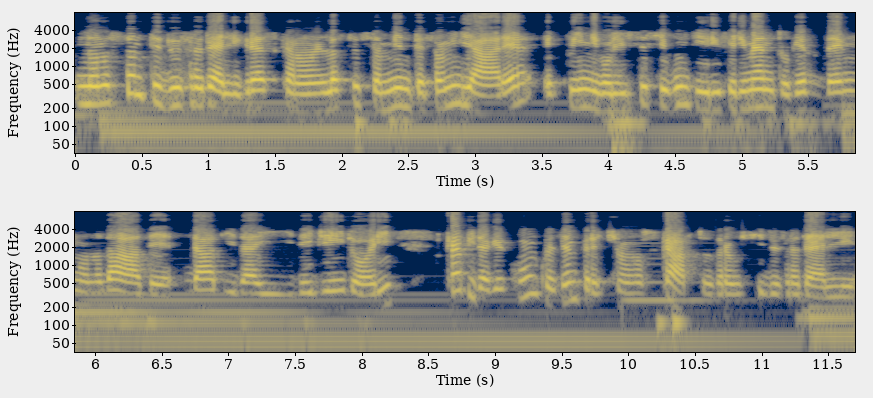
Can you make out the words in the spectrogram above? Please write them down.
nonostante due fratelli crescano nello stesso ambiente familiare e quindi con gli stessi punti di riferimento che vengono date, dati dai, dai genitori, capita che comunque sempre c'è uno scarto tra questi due fratelli.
